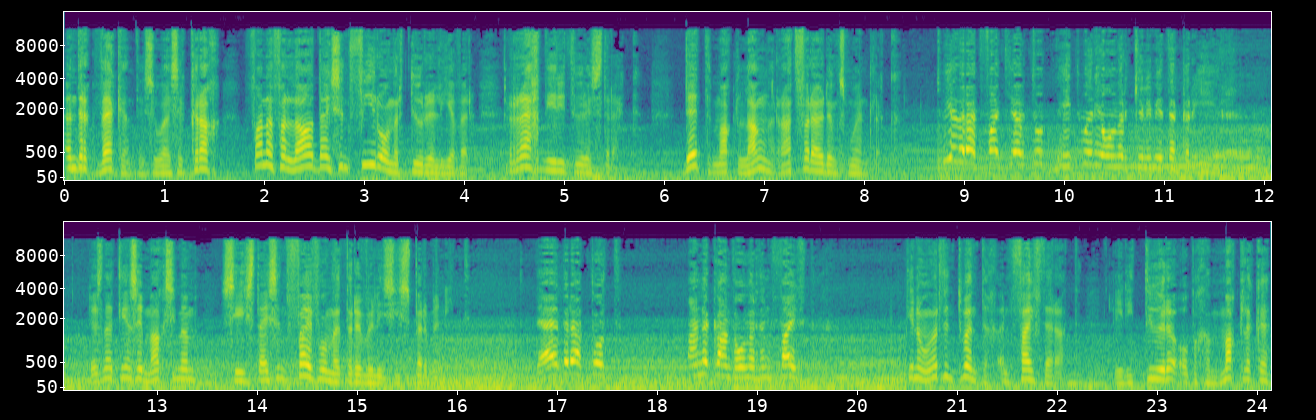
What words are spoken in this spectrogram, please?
Indrukwekkend is hoe hy sy krag van 'n verlaat 1400 toere lewer reg deur die toere strek. Dit maak lang radverhoudings moontlik. Tweede rad vat jou tot net oor die 100 km/h. Dis nou teen sy maksimum 6500 revolusies per minuut. Derde rad tot ander kant 150. Teen 120 in vyfde rad lê die toere op 'n gemaklike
